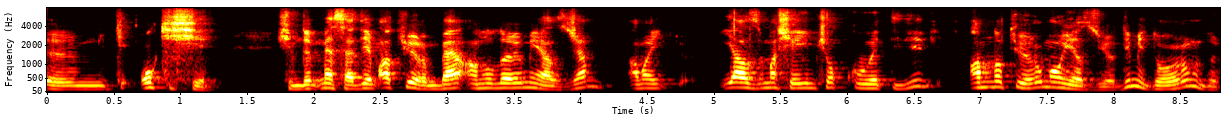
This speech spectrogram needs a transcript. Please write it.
e, o kişi. Şimdi mesela diyelim atıyorum ben anılarımı yazacağım ama yazma şeyim çok kuvvetli değil. Anlatıyorum o yazıyor değil mi? Doğru mudur?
